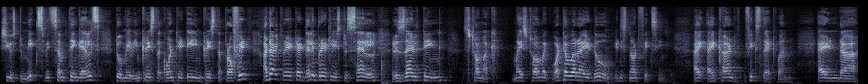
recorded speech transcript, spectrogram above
she used to mix with something else to maybe increase the quantity, increase the profit. Adulterated deliberately is to sell, resulting stomach. My stomach, whatever I do, it is not fixing. I, I can't fix that one. And uh,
